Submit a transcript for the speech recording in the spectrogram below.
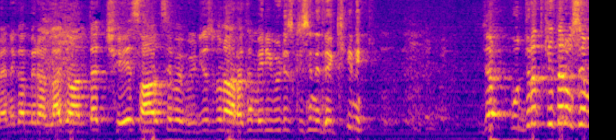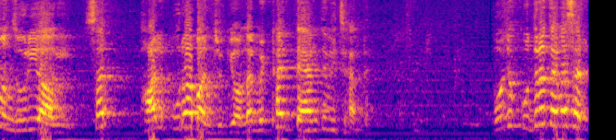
मैंने कहा, मेरा अल्लाह जानता है, छह साल से मैं वीडियोस बना रहा था, मेरी वीडियोस किसी ने देखी नहीं। जब कुदरत की तरफ़ से मंजूरी आ गई, सर, फल पूरा बन चुकी होता मिठा टैम से भी चाहता है। वो जो कुदरत है ना, सर,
